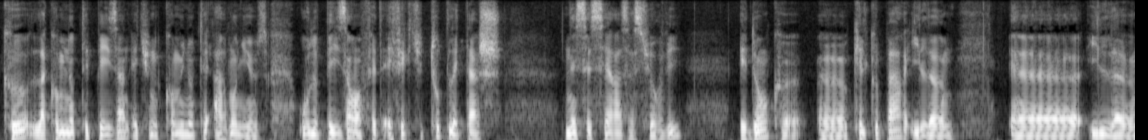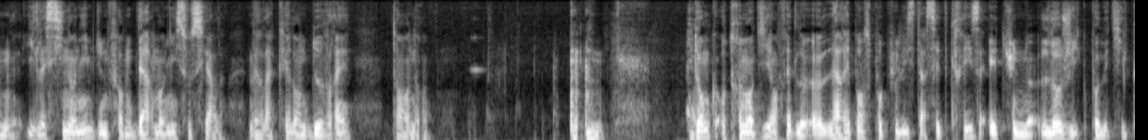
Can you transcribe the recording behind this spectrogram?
que la communauté paysanne est une communauté harmonieuse, où le paysan en fait effectue toutes les tâches nécessaires à sa survie, et donc quelque part il est synonyme d'une forme d'harmonie sociale vers laquelle on devrait Donc, autrement dit, en fait, euh, la réponse populiste à cette crise est une logique politique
